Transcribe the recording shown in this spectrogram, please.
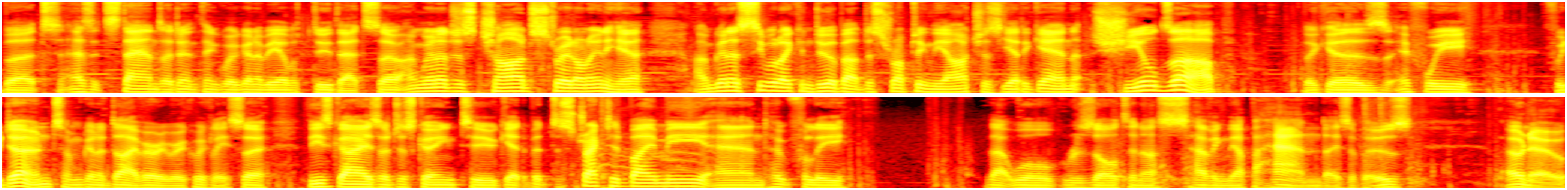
but as it stands, I don't think we're going to be able to do that. So I'm going to just charge straight on in here. I'm going to see what I can do about disrupting the archers yet again. Shields up, because if we if we don't, I'm going to die very, very quickly. So these guys are just going to get a bit distracted by me, and hopefully that will result in us having the upper hand, I suppose. Oh no,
